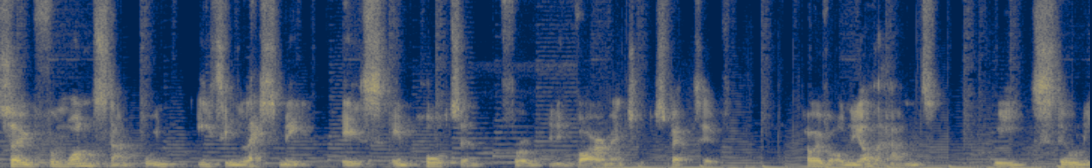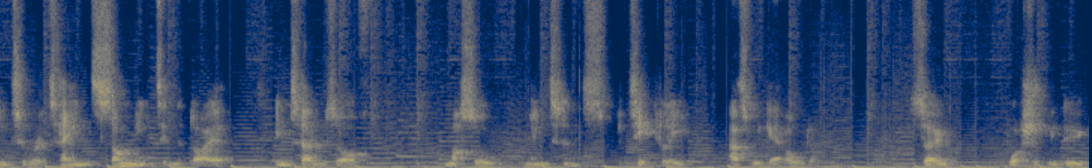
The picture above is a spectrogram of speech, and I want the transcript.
So, from one standpoint, eating less meat is important from an environmental perspective. However, on the other hand, we still need to retain some meat in the diet in terms of muscle maintenance, particularly as we get older. So, what should we do?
